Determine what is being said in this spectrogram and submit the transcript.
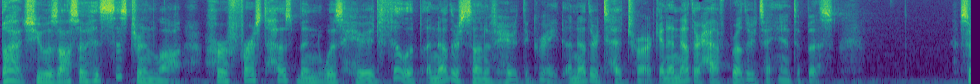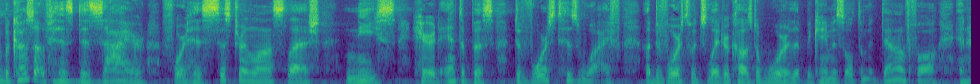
But she was also his sister in law. Her first husband was Herod Philip, another son of Herod the Great, another tetrarch, and another half brother to Antipas. So, because of his desire for his sister in law slash niece, Herod Antipas divorced his wife, a divorce which later caused a war that became his ultimate downfall. And,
